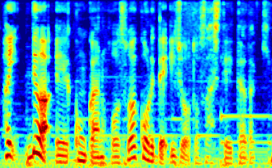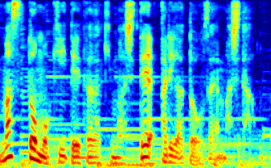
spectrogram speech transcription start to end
はい。では、えー、今回の放送はこれで以上とさせていただきます。どうも聞いていただきましてありがとうございました。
